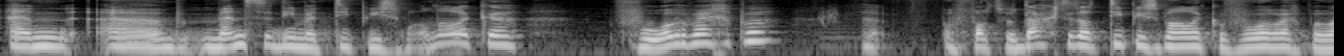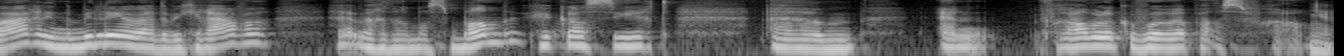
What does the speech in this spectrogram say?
En ehm, mensen die met typisch mannelijke voorwerpen, eh, of wat we dachten dat typisch mannelijke voorwerpen waren, in de middeleeuwen werden begraven, hè, werden dan als man geclasseerd. En vrouwelijke voorwerpen als vrouw. Ja.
